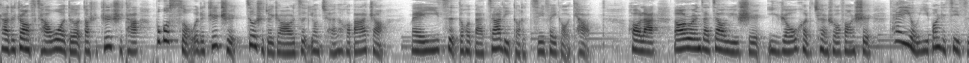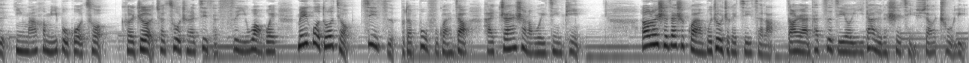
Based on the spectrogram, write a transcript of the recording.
她的丈夫乔沃德倒是支持她，不过所谓的支持就是对着儿子用拳头和巴掌，每一次都会把家里搞得鸡飞狗跳。后来，劳伦在教育时以柔和的劝说方式，他也有意帮着继子隐瞒和弥补过错，可这却促成了继子的肆意妄为。没过多久，继子不但不服管教，还沾上了违禁品。劳伦实在是管不住这个机子了，当然他自己有一大堆的事情需要处理。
